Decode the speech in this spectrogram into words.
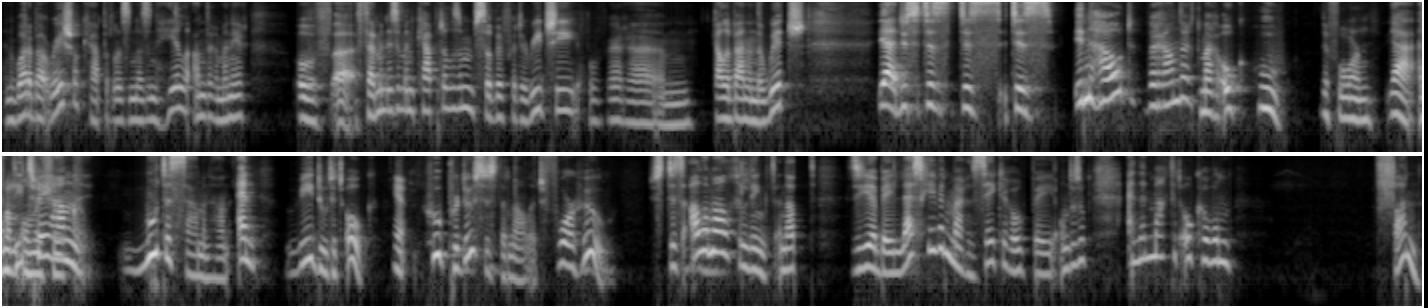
En what about racial capitalism? Dat is een hele andere manier of uh, feminism and capitalism. Sylvia Federici over um, Caliban and the Witch. Ja, dus het is, het, is, het is inhoud veranderd, maar ook hoe. De vorm. Ja, en die twee gaan moeten samengaan. En wie doet het ook? Ja. Who produces the knowledge? For who? Dus het is allemaal gelinkt. En dat zie je bij lesgeven, maar zeker ook bij onderzoek. En dan maakt het ook gewoon fun.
